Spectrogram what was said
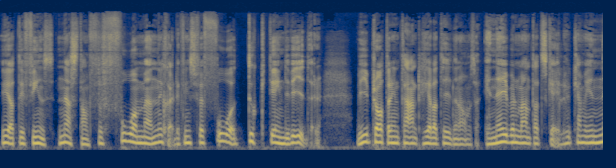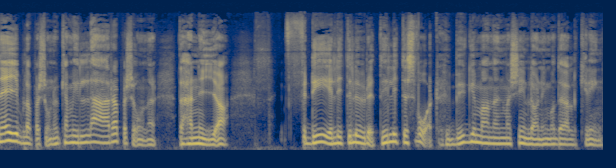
Det är att det finns nästan för få människor. Det finns för få duktiga individer. Vi pratar internt hela tiden om så här, enablement at scale. Hur kan vi enabla personer? Hur kan vi lära personer det här nya? För det är lite lurigt. Det är lite svårt. Hur bygger man en machine learning-modell kring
